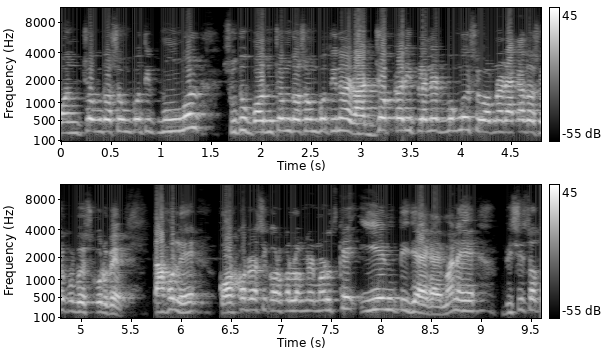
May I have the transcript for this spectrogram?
পঞ্চম দশমপতি মঙ্গল, শুধু পঞ্চম দশমপতি নয়, রাজ্যকারী প্ল্যানেট মঙ্গল, সেও আপনার একাদশে প্রবেশ করবে। তাহলে কর্কট রাশি, কর্কট লগ্নের মানুষকে ইএনটি জায়গায় মানে বিশেষত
